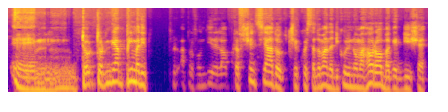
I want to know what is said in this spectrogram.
Ehm, to- torniamo prima di approfondire Lovecraft scienziato, c'è questa domanda di Culino Mahoroba che dice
